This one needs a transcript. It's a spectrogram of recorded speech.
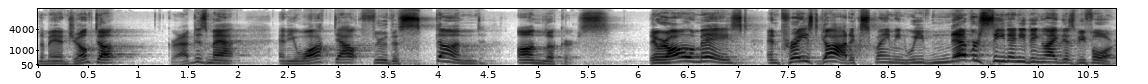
The man jumped up, grabbed his mat, and he walked out through the stunned onlookers. They were all amazed and praised God, exclaiming, We've never seen anything like this before.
